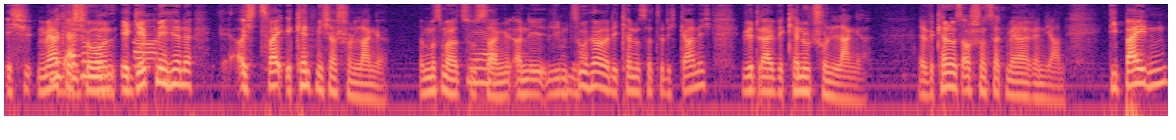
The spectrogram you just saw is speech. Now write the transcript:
ich merke schon, ihr gebt mir hier eine. Euch zwei, ihr kennt mich ja schon lange. Da muss man dazu Ja. sagen, an die lieben Zuhörer, die kennen uns natürlich gar nicht. Wir drei, wir kennen uns schon lange. Äh, Wir kennen uns auch schon seit mehreren Jahren. Die beiden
